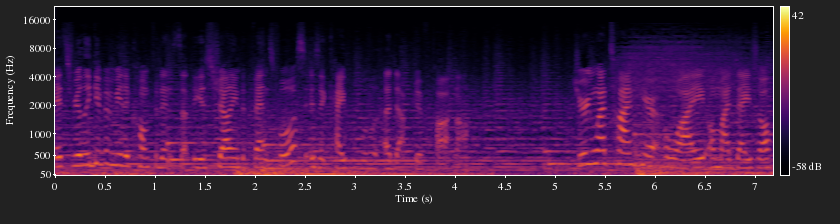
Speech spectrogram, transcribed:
it's really given me the confidence that the Australian Defence Force is a capable, adaptive partner. During my time here at Hawaii, on my days off,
